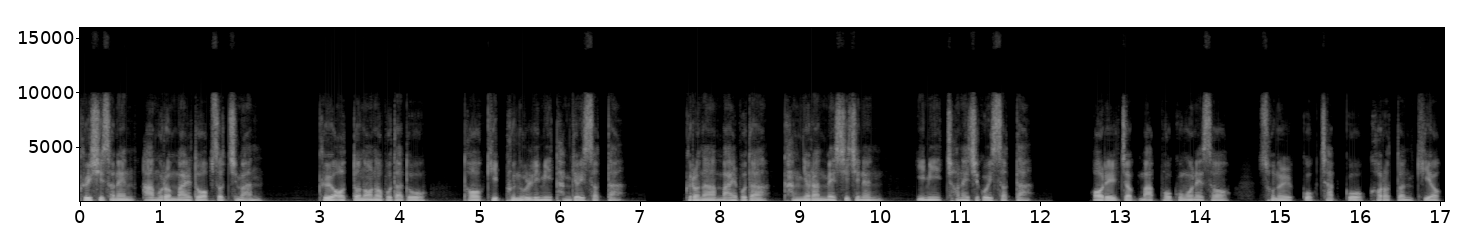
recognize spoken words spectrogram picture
그 시선엔 아무런 말도 없었지만 그 어떤 언어보다도 더 깊은 울림이 담겨 있었다. 그러나 말보다 강렬한 메시지는 이미 전해지고 있었다. 어릴 적 마포 공원에서 손을 꼭 잡고 걸었던 기억,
